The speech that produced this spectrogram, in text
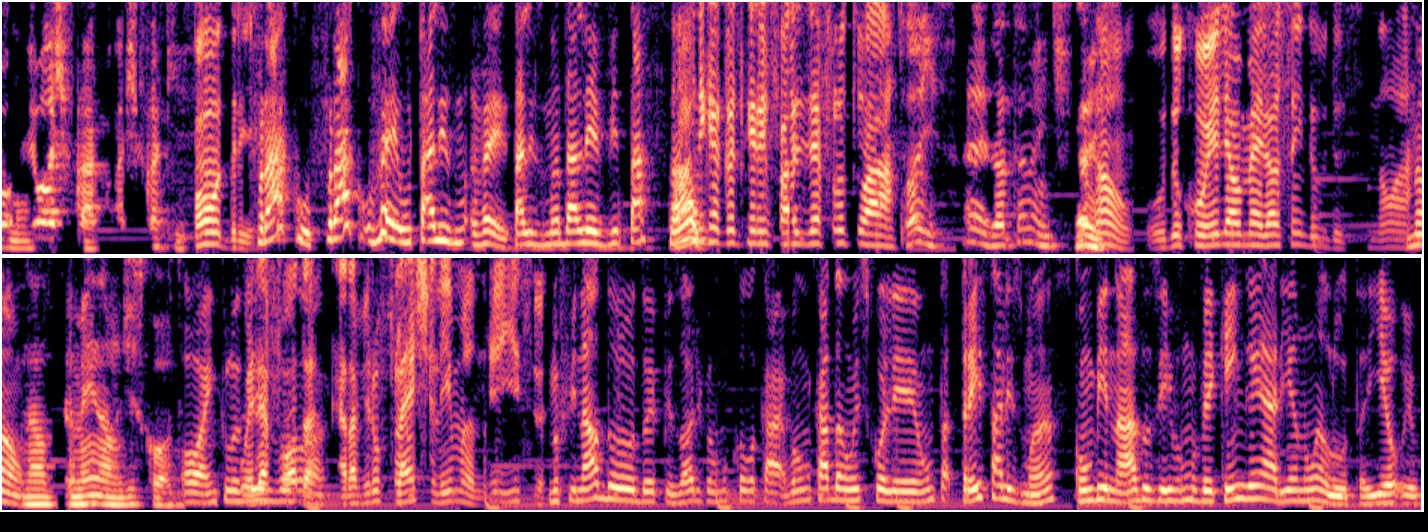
talismã. eu acho fraco, acho fraquíssimo. Podre. Fraco, fraco, velho, o talismã, velho, talismã da levitação. A única coisa que ele faz é flutuar. Só isso. É, exatamente. É isso. Não, o do coelho é o melhor sem dúvidas. Não há. Não. Não, também não, discordo. Ó, O inclusive. coelho é vou- foda. O cara vira o flash ali, mano. Que isso? No final do, do episódio, vamos colocar. Vamos cada um escolher um, três talismãs combinados e vamos ver quem ganharia numa luta. E eu, eu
